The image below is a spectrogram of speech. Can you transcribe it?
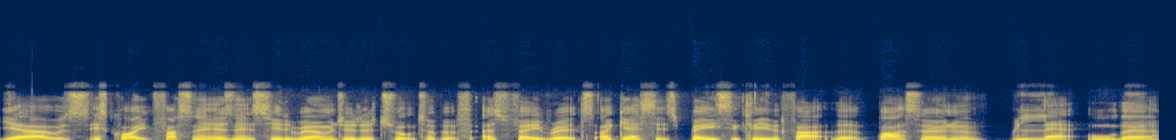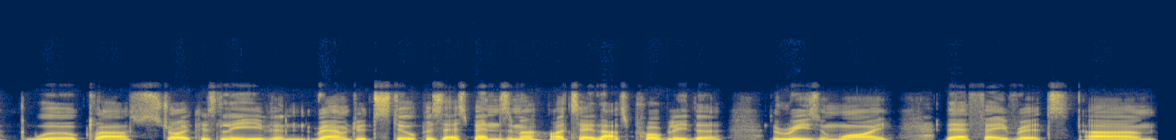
Yeah, it was. It's quite fascinating, isn't it, to see that Real Madrid are chalked up as favourites. I guess it's basically the fact that Barcelona let all their world class strikers leave and Real Madrid still possess Benzema. I'd say that's probably the, the reason why they're favourites. Um,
